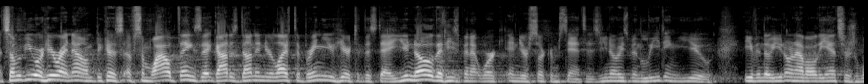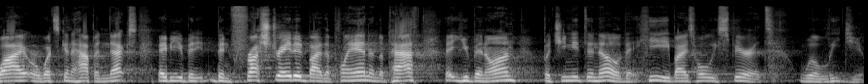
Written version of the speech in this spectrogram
And some of you are here right now because of some wild things that God has done in your life to bring you here to this day. You know that He's been at work in your circumstances. You know He's been leading you, even though you don't have all the answers why or what's going to happen next. Maybe you've been, frustrated by the plan and the path that you've been on, but you need to know that He, by His Holy Spirit, will lead you.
